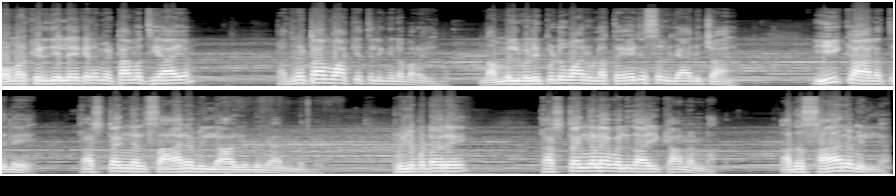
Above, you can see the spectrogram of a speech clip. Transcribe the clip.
റോമർക്കെഴുതിയ ലേഖനം എട്ടാം അധ്യായം പതിനെട്ടാം വാക്യത്തിൽ ഇങ്ങനെ പറയുന്നു നമ്മിൽ വെളിപ്പെടുവാനുള്ള തേജസ് വിചാരിച്ചാൽ ഈ കാലത്തിലെ കഷ്ടങ്ങൾ സാരമില്ല എന്ന് ഞാൻ ഉണ്ടെന്നു പ്രിയപ്പെട്ടവരെ കഷ്ടങ്ങളെ വലുതായി കാണണ്ട. അത് സാരമില്ല.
